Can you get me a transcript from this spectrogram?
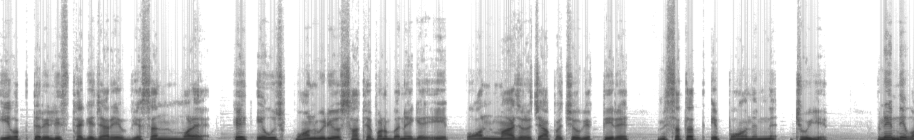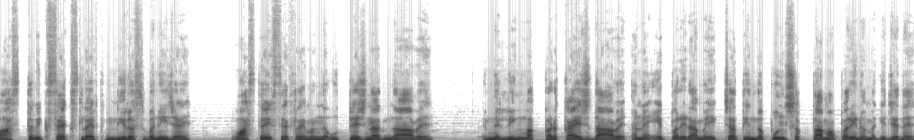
એ વખતે રિલીઝ થાય કે જ્યારે વ્યસન મળે. કંઈક એવું જ પોન વીડિયો સાથે પણ બને કે એ પોનમાં જ રચ્યા પછી વ્યક્તિ રહે અને સતત એ પોન એમને જોઈએ. અને એમની વાસ્તવિક સેક્સ લાઈફ નીરસ બની જાય. વાસ્તવિક સેક્સ લાઈફ એમને ઉત્તેજના જ ના આવે. એમને લિંગમાં કડકાઈ જ ના આવે અને એ પરિણામે એક જાતિ નપુંસકતામાં પરિણમે કે જેને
